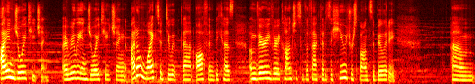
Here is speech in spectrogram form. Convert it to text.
I enjoy teaching. I really enjoy teaching. I don't like to do it that often because I'm very, very conscious of the fact that it's a huge responsibility. Um,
